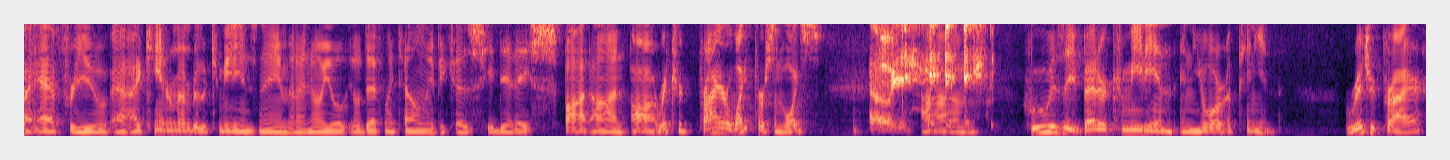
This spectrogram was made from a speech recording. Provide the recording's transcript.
I have for you. uh, I can't remember the comedian's name, and I know you'll you'll definitely tell me because he did a spot on uh, Richard Pryor white person voice. Oh yeah. Um, who is a better comedian in your opinion, Richard Pryor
